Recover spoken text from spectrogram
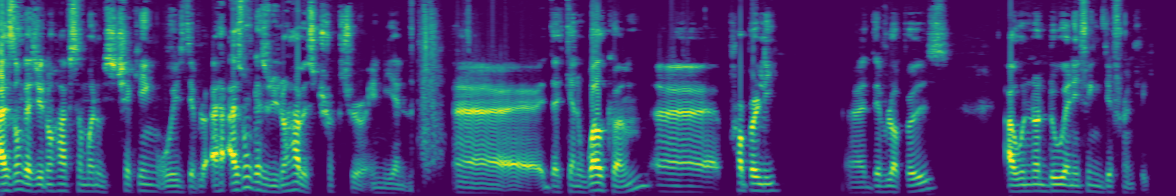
as long as you don't have someone who's checking who is develop, as long as you don't have a structure in the end uh, that can welcome uh, properly uh, developers, I would not do anything differently.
